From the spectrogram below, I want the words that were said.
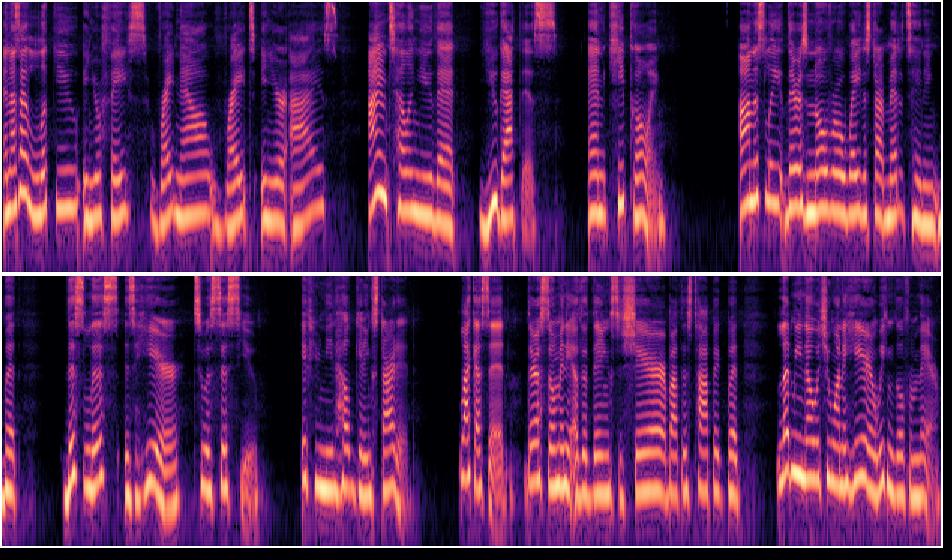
And as I look you in your face right now, right in your eyes, I am telling you that you got this and keep going. Honestly, there is no real way to start meditating, but this list is here to assist you if you need help getting started. Like I said, there are so many other things to share about this topic, but let me know what you want to hear and we can go from there.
